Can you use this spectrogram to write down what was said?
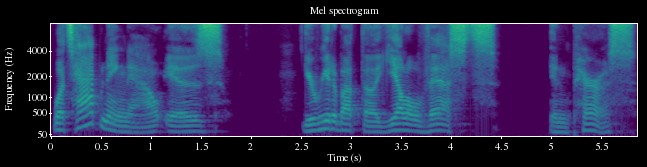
What's happening now is you read about the yellow vests in Paris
